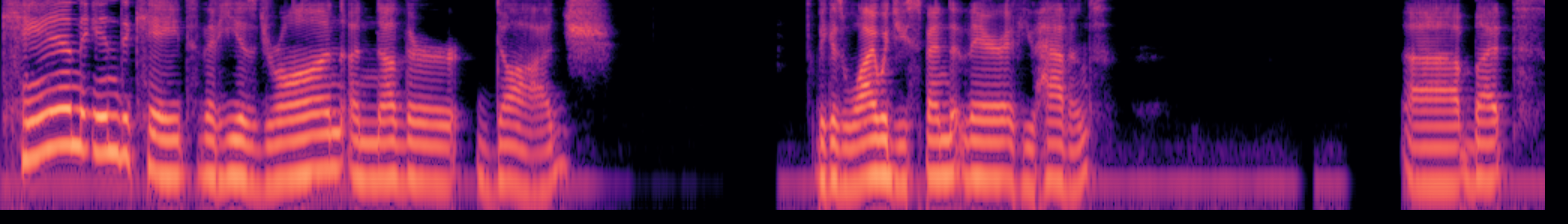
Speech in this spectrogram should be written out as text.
can indicate that he has drawn another dodge. Because why would you spend it there if you haven't? Uh, but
